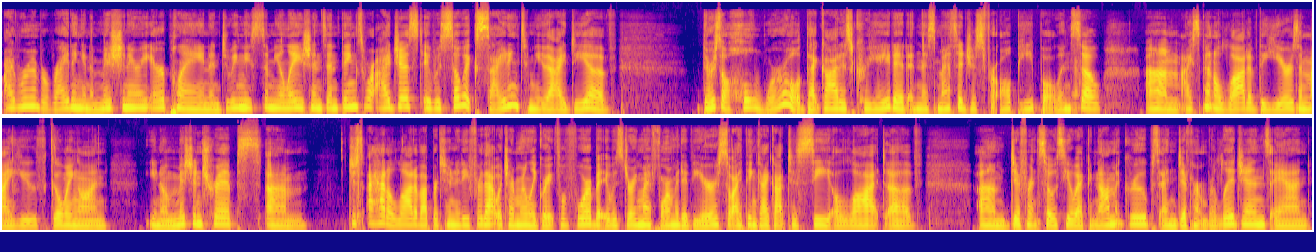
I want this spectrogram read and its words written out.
I remember riding in a missionary airplane and doing these simulations and things where I just it was so exciting to me the idea of there's a whole world that God has created, and this message is for all people. And so, um, I spent a lot of the years in my youth going on, you know, mission trips. Um, just I had a lot of opportunity for that, which I'm really grateful for. But it was during my formative years, so I think I got to see a lot of um, different socioeconomic groups and different religions and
